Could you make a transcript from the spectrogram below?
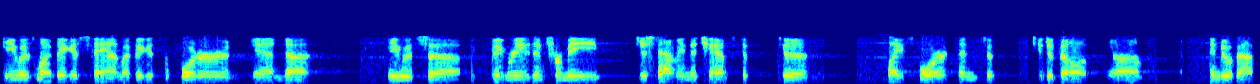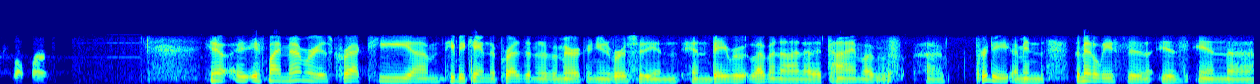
he was my biggest fan, my biggest supporter, and, and uh, he was uh, a big reason for me just having the chance to to play sports and to to develop uh, into a basketball player. You know, if my memory is correct, he um, he became the president of American University in in Beirut, Lebanon, at a time of uh, pretty. I mean, the Middle East is, is in uh,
